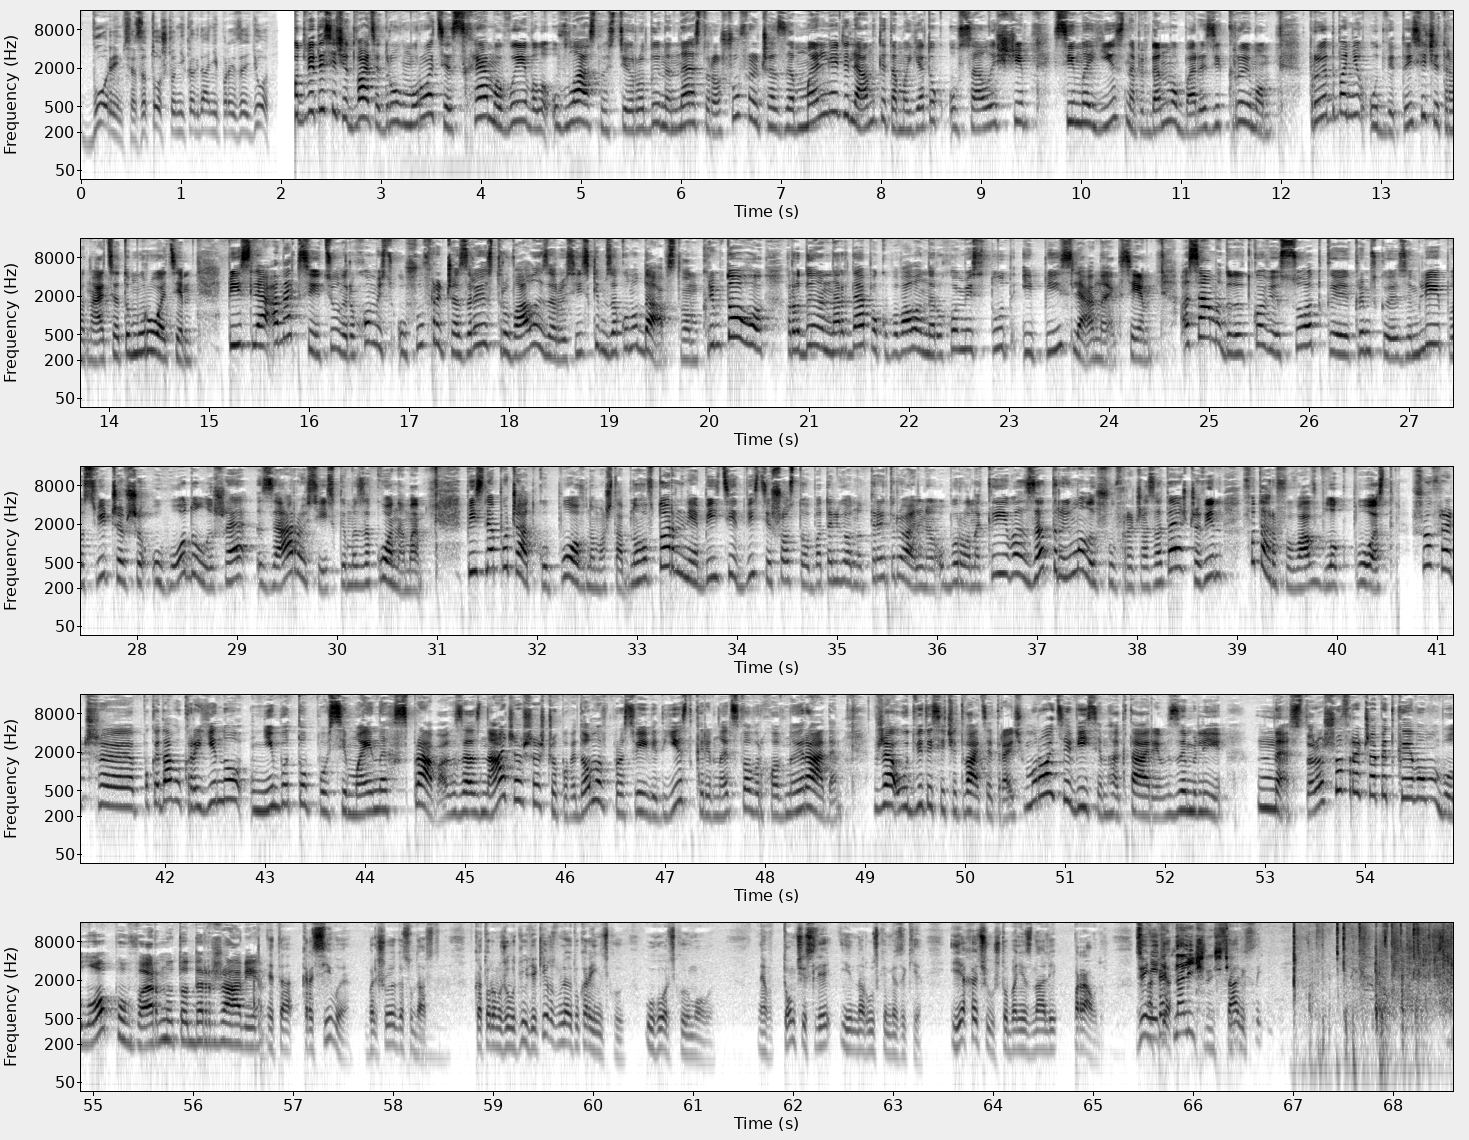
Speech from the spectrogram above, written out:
боремся за то, что никогда не произойдет. У 2022 році схема виявила у власності родини Нестора Шуфрича земельні ділянки та маєток у селищі Сімеїс на південному березі Криму, придбані у 2013 році. Після анексії цю нерухомість у Шуфрича зареєстрували за російським законодавством. Крім того, родина нардепа купувала нерухомість тут і після анексії, а саме додаткові сотки кримської землі, посвідчивши угоду лише за російськими законами. Після початку повномасштабного вторгнення бійці 206-го батальйону територіальної оборони Києва затримали Шуфрича за те, що він фотографував блокпост. Шуфрич е, покидав Україну нібито по сімейних справах, зазначивши, що повідомив про свій від'їзд керівництва Верховної Ради. Вже у 2023 році 8 гектарів землі Нестора Шуфрича під Києвом було повернуто державі. Это красивое, большое государство, в котором живут люди, які размовляют украинскую, угорскую мовы, э, в том числе и на русском языке. И я хочу, чтобы они знали правду. Извините. Опять на личности. Савик,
